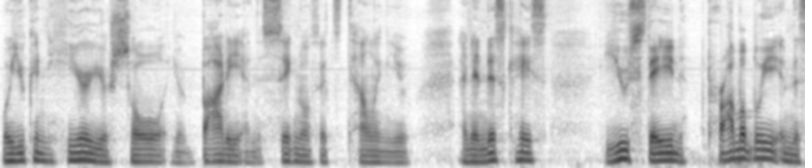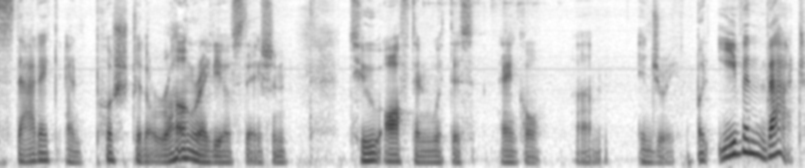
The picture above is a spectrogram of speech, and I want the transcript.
where you can hear your soul, your body, and the signals it's telling you. And in this case, you stayed probably in the static and pushed to the wrong radio station too often with this ankle um, injury. But even that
